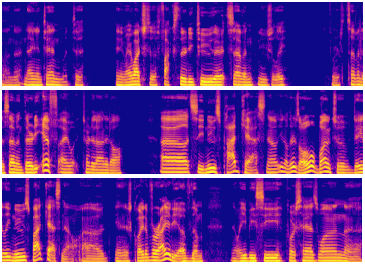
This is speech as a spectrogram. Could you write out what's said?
on uh, nine and ten. But uh, anyway, I watched the Fox thirty two there at seven usually for seven to seven thirty if I w- turned it on at all. Uh, let's see, news podcasts. Now, you know, there's a whole bunch of daily news podcasts now, uh, and there's quite a variety of them. You know, ABC, of course, has one. Uh,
